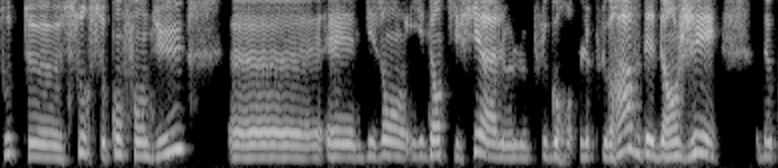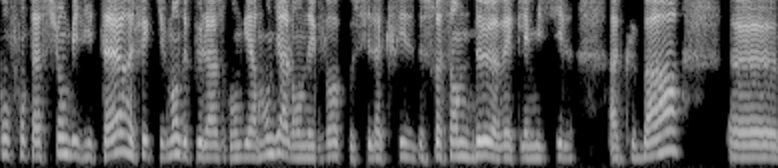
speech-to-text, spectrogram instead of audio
toute euh, source confondue euh, est, disons, identifiée à le, plus le plus grave des dangers de confrontation militaire, effectivement, depuis la Seconde Guerre mondiale. On évoque aussi la crise de 62 avec les missiles à Cuba. Euh,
